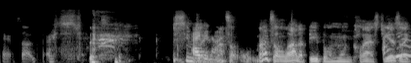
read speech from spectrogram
parents' dog. Sorry. Just- seems I like did not. that's a that's a lot of people in one class. Do you guys like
